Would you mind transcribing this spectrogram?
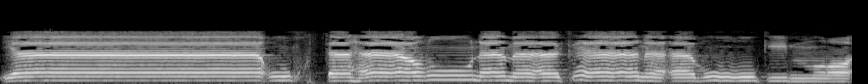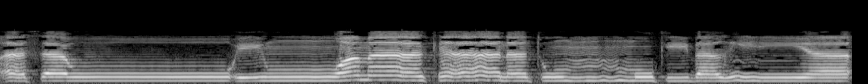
يا أخت هارون ما كان أبوك امرأ سوء؟ وما كانت أمك بغيا؟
